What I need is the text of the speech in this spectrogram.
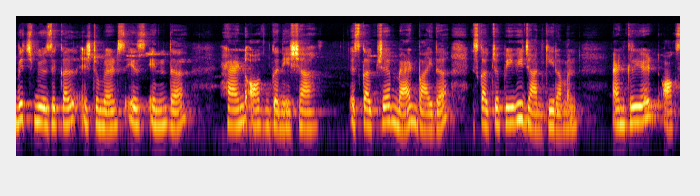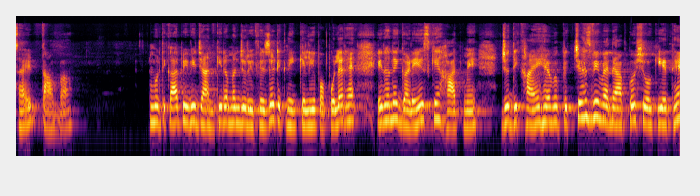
which musical instruments is in the hand of Ganesha sculpture made by the sculpture P V Janaki Raman and create oxide तांबा मूर्तिकार पीवी जानकी रमन, जो रिफ्यूजर टेक्निक के लिए पॉपुलर है, इन्होंने गणेश के हाथ में जो दिखाए हैं, वो पिक्चर्स भी मैंने आपको शो किए थे।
